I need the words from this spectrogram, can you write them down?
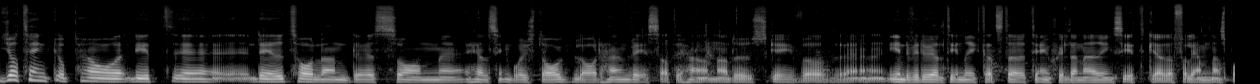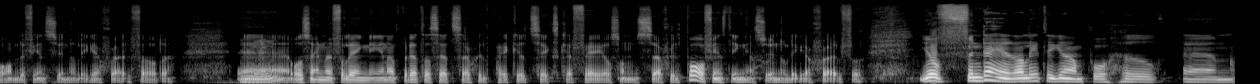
Jag tänker på ditt, eh, det uttalande som eh, Helsingborgs Dagblad hänvisar till här när du skriver eh, individuellt inriktat stöd till enskilda näringsidkare får lämnas bara om det finns synnerliga skäl för det. Mm. Och sen med förlängningen att på detta sätt särskilt peka ut sex kaféer som särskilt bra finns det inga synnerliga skäl för. Jag funderar lite grann på hur um,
